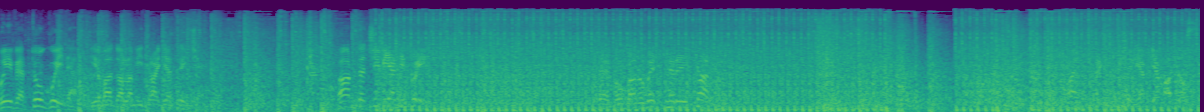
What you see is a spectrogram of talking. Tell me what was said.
Weaver, tu guida, io vado alla mitragliatrice. Portaci via di qui! Devono mettere i carri. Quanti ce li abbiamo addosso?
